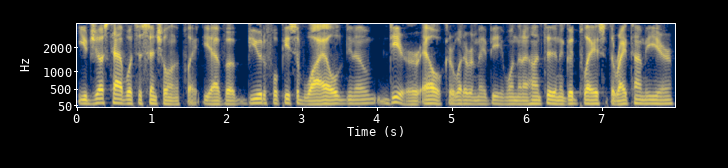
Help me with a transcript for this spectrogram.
you just have what's essential on the plate you have a beautiful piece of wild you know deer or elk or whatever it may be one that i hunted in a good place at the right time of year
